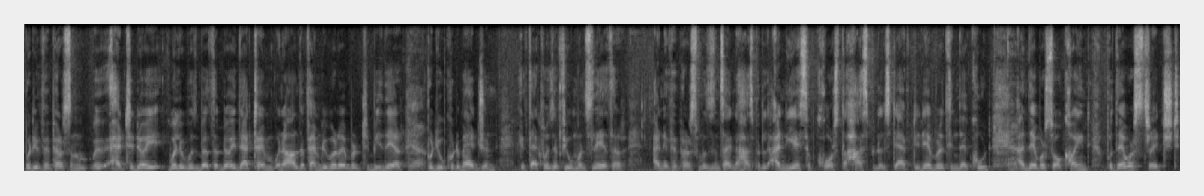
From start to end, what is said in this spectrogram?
But if a person uh, had to die, well, it was better to die that time when all the family were able to be there. Yeah. But you could imagine if that was a few months later, and if a person was inside the hospital, and yes, of course, the hospital staff did everything they could, and they were so kind, but they were stretched.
